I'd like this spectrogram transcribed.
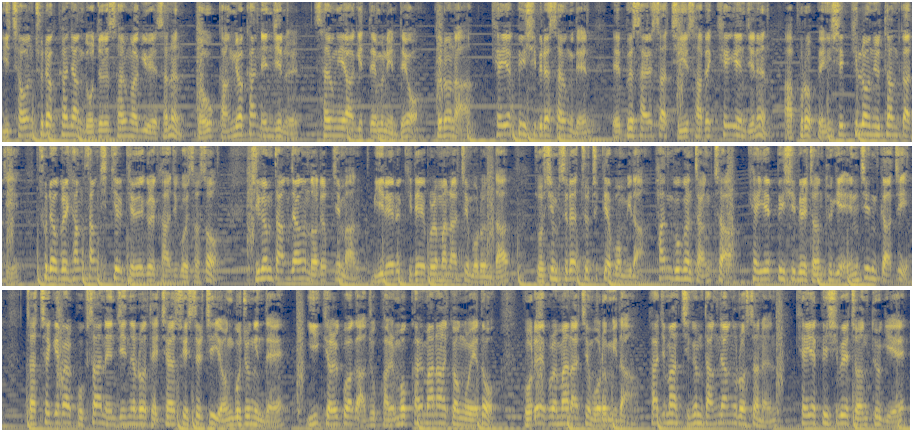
2차원 추력 편향 노즐을 사용하기 위해서는 더욱 강력한 엔진을 사용해야 하기 때문인데요. 그러나 KF-21에 사용된 F-414 GE400K 엔진은 앞으로 110kN까지 추력을 향상시킬 계획을 가지고 있어서 지금 당장은 어렵지만 미래를 기대해 볼 만할지 모른다 조심스레 추측해 봅니다. 한국은 장차 KF-21 전투기 엔진까지 자체 개발 국산 엔진으로 대체할 수 있을지 연구 중인데 이 결과가 아주 괄목할 만한 경우에도 고려해 볼 만할지 모릅니다. 하지만 지금 당장으로서는 KF-21 전투기의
